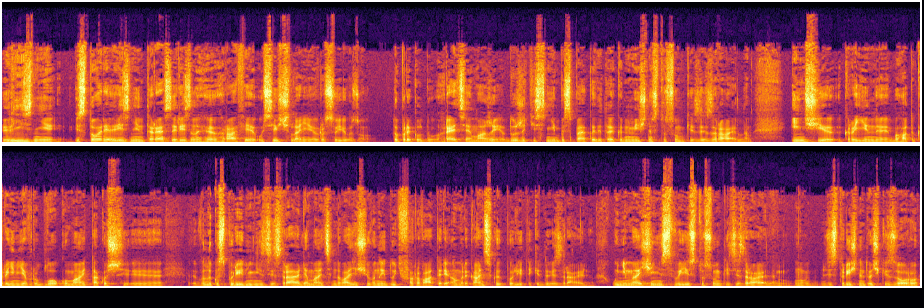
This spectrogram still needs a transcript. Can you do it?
різні історії, різні інтереси, різна географія усіх членів Євросоюзу. До прикладу, Греція має дуже тісні безпекові та економічні стосунки з Ізраїлем. Інші країни, багато країн Євроблоку мають також е, велику спорідненість з Ізраїлем. Мається на увазі, що вони йдуть в фарватері американської політики до Ізраїлю. У Німеччині свої стосунки з Ізраїлем. Ну з історичної точки зору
